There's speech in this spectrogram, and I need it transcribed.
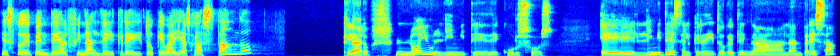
¿Esto depende al final del crédito que vayas gastando? Claro, no hay un límite de cursos. El límite es el crédito que tenga la empresa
